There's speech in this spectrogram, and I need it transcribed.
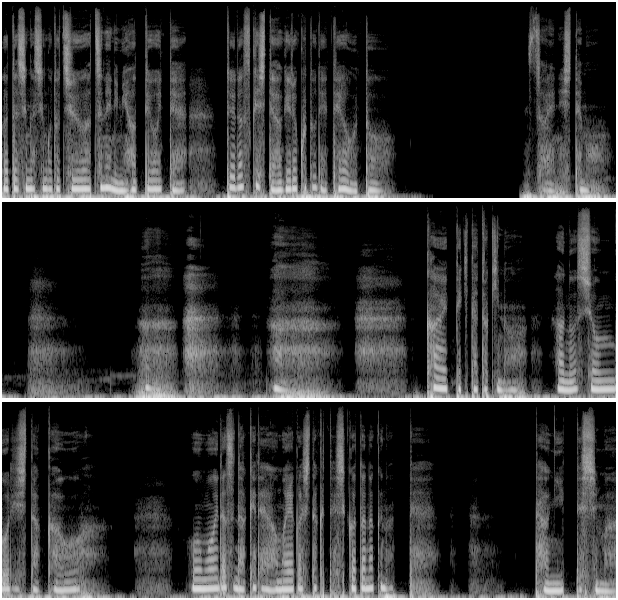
私が仕事中は常に見張っておいて、手助けしてあげることで手を打とう。それにしても、はあ、はあ、帰ってきた時のあのしょんぼりした顔。思い出すだけで甘やかしたくて仕方なくなって、たぎってしまう。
